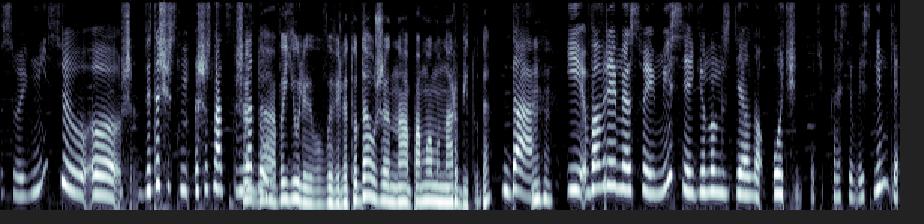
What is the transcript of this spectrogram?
свою миссию э, в ш- 2016 Ш- году. Да, в июле его вывели туда уже, на, по-моему, на орбиту, да? Да. Мгм. И во время своей миссии Юнон сделала очень-очень красивые снимки,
